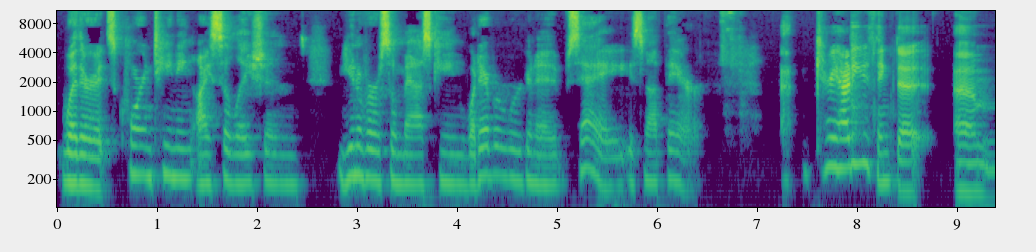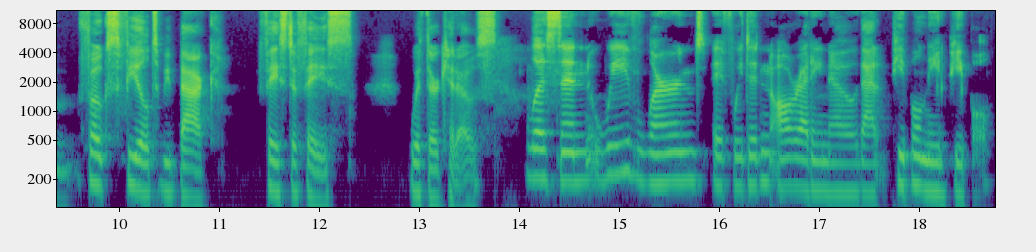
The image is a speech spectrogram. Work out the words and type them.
whether it's quarantining, isolation, universal masking, whatever we're going to say is not there. Carrie, how do you think that um, folks feel to be back face to face with their kiddos? Listen, we've learned, if we didn't already know, that people need people.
